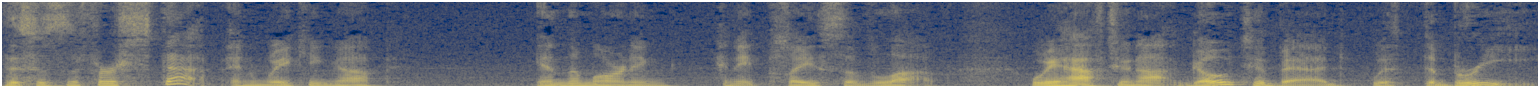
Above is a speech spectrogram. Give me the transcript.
This is the first step in waking up in the morning in a place of love. We have to not go to bed with debris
